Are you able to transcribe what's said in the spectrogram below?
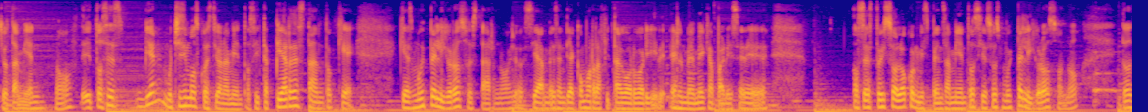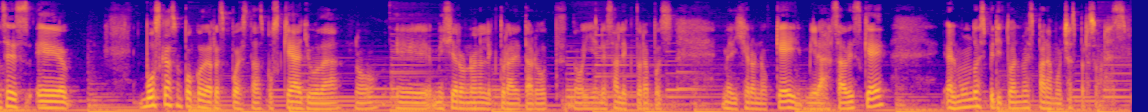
yo también, ¿no? Entonces vienen muchísimos cuestionamientos y te pierdes tanto que, que, es muy peligroso estar, ¿no? Yo decía, me sentía como Rafita Gorgori, el meme que aparece de... O sea, estoy solo con mis pensamientos y eso es muy peligroso, ¿no? Entonces, eh, buscas un poco de respuestas, busqué ayuda, ¿no? Eh, me hicieron una lectura de tarot, ¿no? Y en esa lectura, pues, me dijeron, ok, mira, ¿sabes qué? el mundo espiritual no es para muchas personas,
